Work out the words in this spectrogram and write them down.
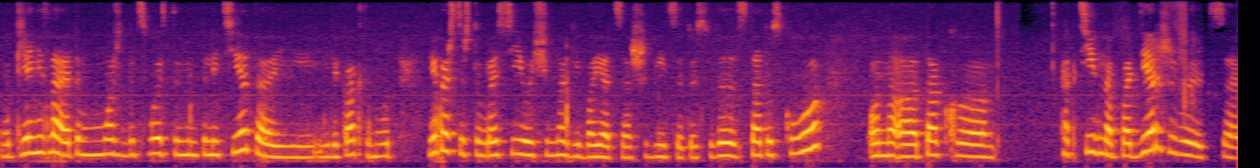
вот я не знаю, это может быть свойство менталитета и, или как-то, ну вот мне кажется, что в России очень многие боятся ошибиться. То есть вот этот статус-кво, он а, так а, активно поддерживается,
